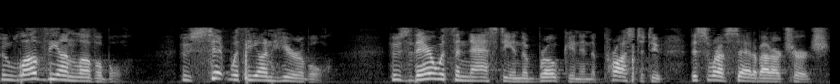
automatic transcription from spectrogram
who love the unlovable, who sit with the unhearable, who's there with the nasty and the broken and the prostitute. This is what I've said about our church,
